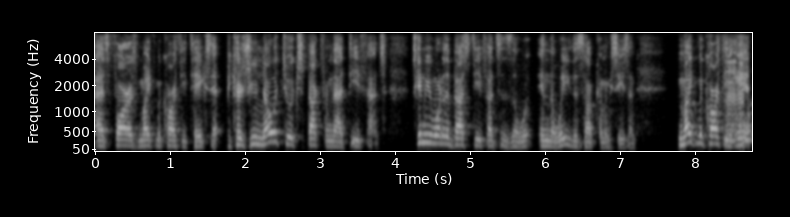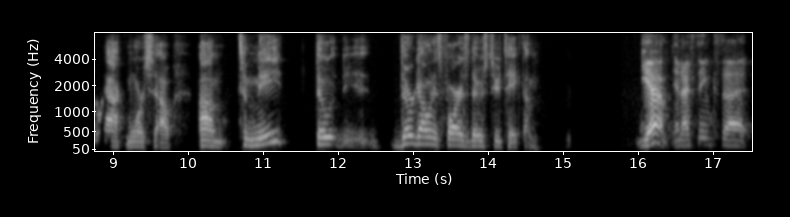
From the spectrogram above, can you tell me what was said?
as far as Mike McCarthy takes it because you know what to expect from that defense. It's going to be one of the best defenses in the league this upcoming season. Mike McCarthy mm-hmm. and Dak more so. Um, to me, they're going as far as those two take them. Yeah, and I think that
